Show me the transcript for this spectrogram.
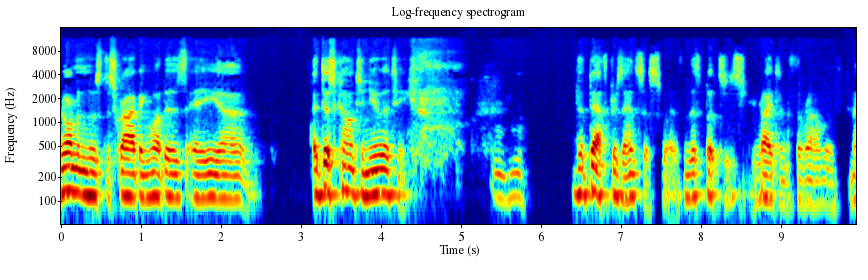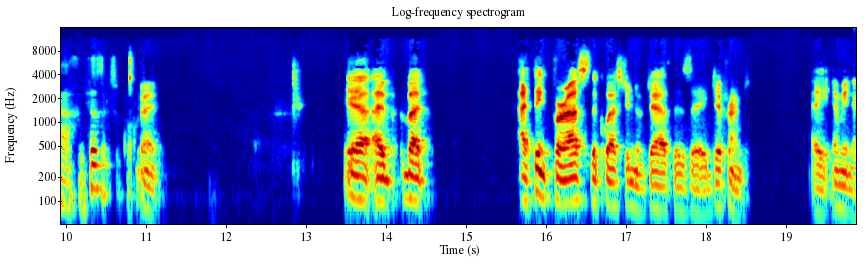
Norman was describing what is a uh, a discontinuity. Mm-hmm that death presents us with. And this puts us right into the realm of math and physics, of course. Right. Yeah, I, but I think for us, the question of death is a different. I, I mean,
